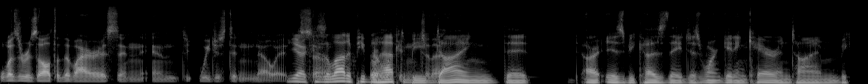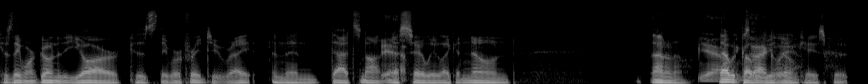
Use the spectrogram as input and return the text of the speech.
was a result of the virus, and and we just didn't know it. Yeah, because So a lot of people have to be that. dying that are is because they just weren't getting care in time because they weren't going to the ER because they were afraid to, right? And then that's not Yeah. necessarily like a known. I don't know. Yeah, that would probably exactly. be a known case, but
